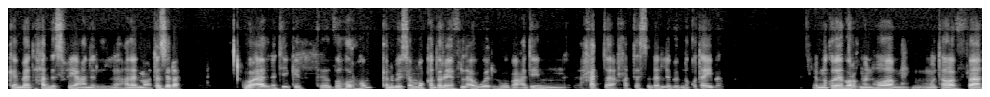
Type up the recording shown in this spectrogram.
كان بيتحدث فيه عن عن المعتزلة وقال نتيجة ظهورهم كانوا بيسموا قدرية في الأول وبعدين حتى حتى استدل بابن قتيبة. ابن قتيبة رغم إن هو متوفى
